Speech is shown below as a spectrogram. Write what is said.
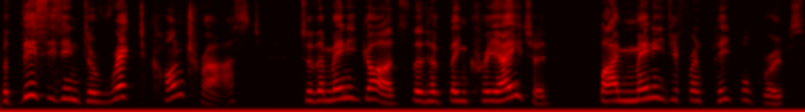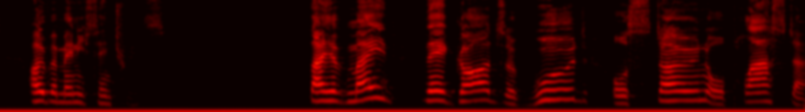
But this is in direct contrast to the many gods that have been created by many different people groups over many centuries. They have made their gods of wood or stone or plaster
